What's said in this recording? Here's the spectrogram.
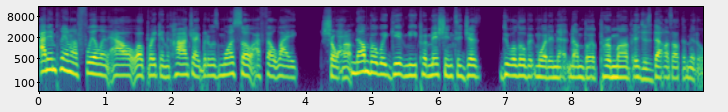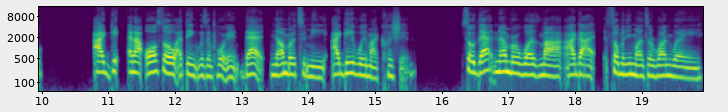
I didn't plan on flailing out or breaking the contract, but it was more so I felt like showing that up number would give me permission to just do a little bit more than that number per month and just balance out the middle. I get, and I also I think was important that number to me. I gave away my cushion, so that number was my. I got so many months of runway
